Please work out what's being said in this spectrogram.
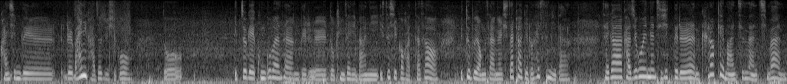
관심들을 많이 가져주시고 또 이쪽에 궁금한 사항들도 굉장히 많이 있으실 것 같아서 유튜브 영상을 시작하기로 했습니다. 제가 가지고 있는 지식들은 그렇게 많지는 않지만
